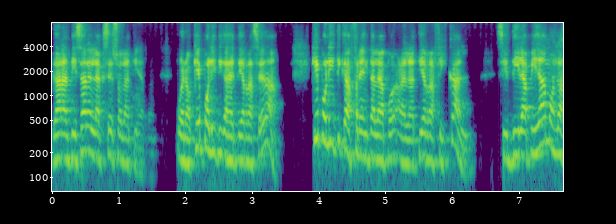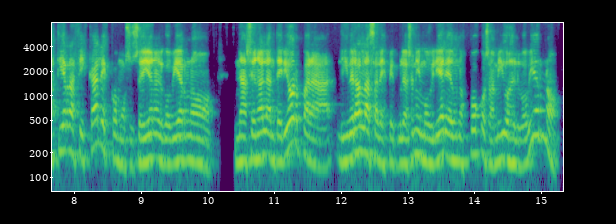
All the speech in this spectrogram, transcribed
garantizar el acceso a la tierra, bueno, ¿qué políticas de tierra se da? ¿Qué política frente a la, tierra fiscal? Si dilapidamos las tierras fiscales, como sucedió en el gobierno nacional anterior, para librarlas a la especulación inmobiliaria de unos pocos amigos del gobierno,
